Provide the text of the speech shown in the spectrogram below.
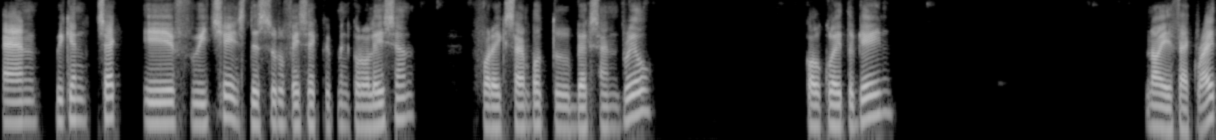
And we can check if we change the surface equipment correlation, for example, to Beggs and Brill, calculate again. No effect, right?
